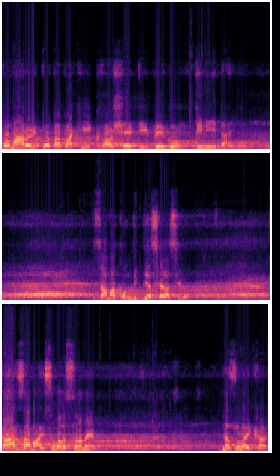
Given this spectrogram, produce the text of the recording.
তোমার ওই তোতা পাখি ঘষেটি বেগম তিনি দায়ী। জামা কোন দিক দিয়ে ছেঁড়া ছিল? কার জামা? ইসুফ আলাইসালামের না জুলাইখার?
